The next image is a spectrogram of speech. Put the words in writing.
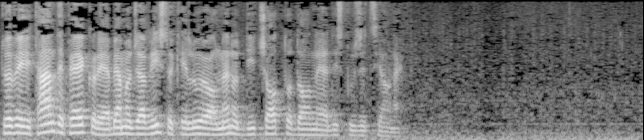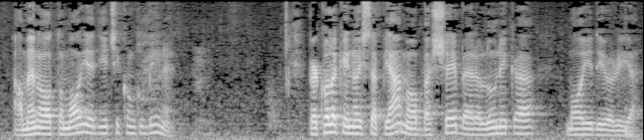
Tu avevi tante pecore abbiamo già visto che lui ha almeno 18 donne a disposizione. Almeno 8 mogli e 10 concubine. Per quello che noi sappiamo, Bathsheba era l'unica moglie di Uria.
